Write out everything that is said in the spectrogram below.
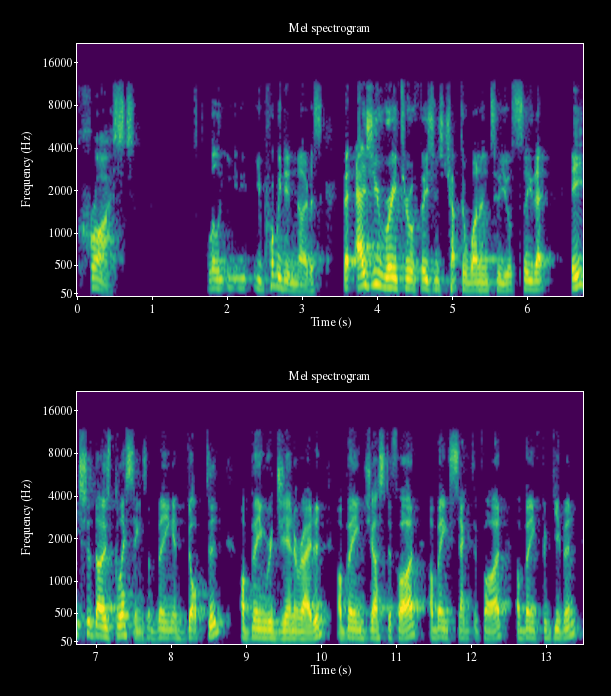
Christ? Well, you, you probably didn't notice, but as you read through Ephesians chapter 1 and 2, you'll see that each of those blessings of being adopted, of being regenerated, of being justified, of being sanctified, of being forgiven,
